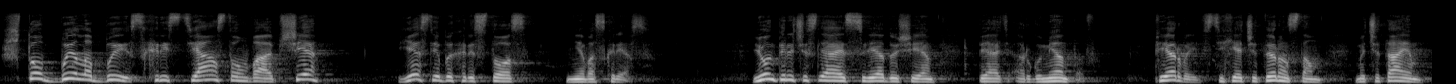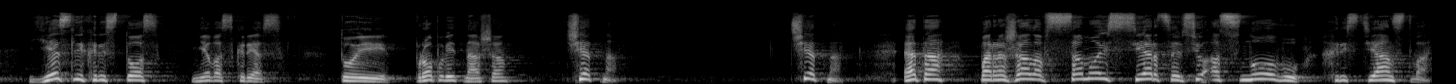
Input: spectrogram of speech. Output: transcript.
что было бы с христианством вообще, если бы Христос не воскрес. И он перечисляет следующие пять аргументов. Первый, в стихе 14 мы читаем, «Если Христос не воскрес, то и проповедь наша тщетна. Тщетна. Это поражало в самое сердце всю основу христианства,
